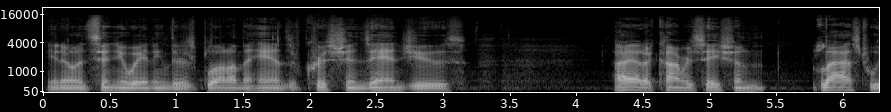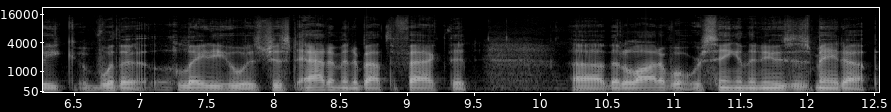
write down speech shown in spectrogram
you know, insinuating there's blood on the hands of Christians and Jews. I had a conversation last week with a lady who was just adamant about the fact that uh, that a lot of what we're seeing in the news is made up.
